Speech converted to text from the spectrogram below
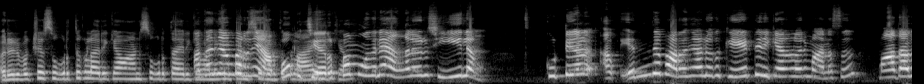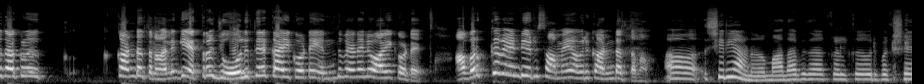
അവരൊരു പക്ഷേ സുഹൃത്തുക്കളായിരിക്കാം ആൺ സുഹൃത്തായിരിക്കാം ഞാൻ പറഞ്ഞു. അപ്പോൾ ചെറുപ്പം മുതലേ അങ്ങനെ ഒരു ശീലം കുട്ടികൾ എന്ത് പറഞ്ഞാലും അത് കേട്ടിരിക്കാനുള്ള ഒരു മനസ്സ് മാതാപിതാക്കൾ കണ്ടെത്തണം. അല്ലെങ്കിൽ എത്ര ജോലി തിരക്കായിക്കോട്ടെ എന്ത് വേണേലും ആയിക്കോട്ടെ. അവർക്ക് വേണ്ടി ഒരു സമയം അവർ കണ്ടെത്തണം. ശരിയാണ്. മാതാപിതാക്കൾക്ക് ഒരു പക്ഷേ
